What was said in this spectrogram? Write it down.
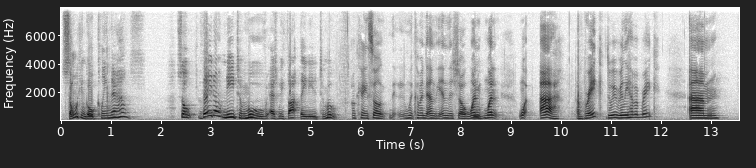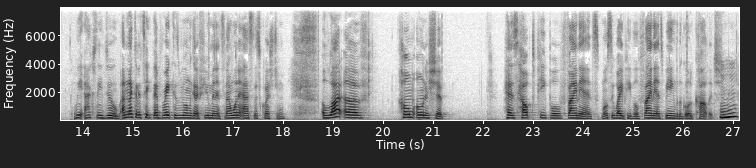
Someone can go clean their house. So they don't need to move as we thought they needed to move. Okay, so we're coming down to the end of the show. One, Mm-hmm. one, one, ah, a break? Do we really have a break? Um, we actually do. I'm not going to take that break because we only got a few minutes, and I want to ask this question. A lot of home ownership has helped people finance, mostly white people, finance being able to go to college. Mm-hmm.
